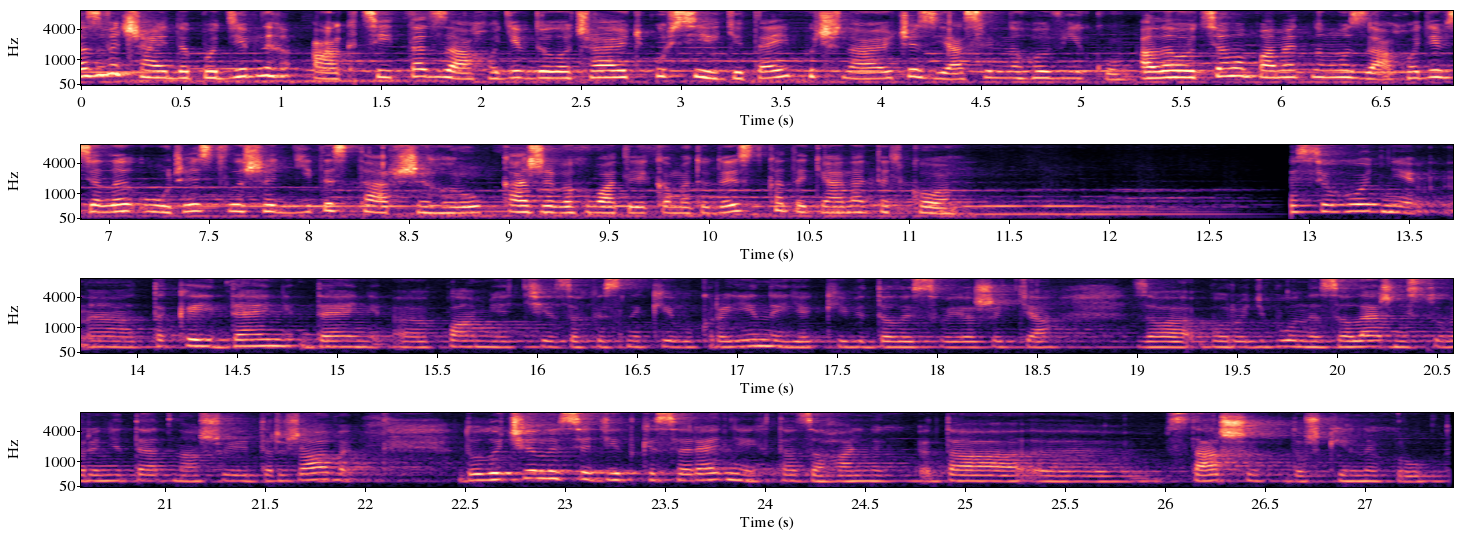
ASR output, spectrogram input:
Зазвичай до подібних акцій та заходів долучають усіх дітей, починаючи з ясельного віку. Але у цьому пам'ятному заході взяли участь лише діти старших груп, каже вихователька-методистка Тетяна Талько. Сьогодні е, такий день, день е, пам'яті захисників України, які віддали своє життя за боротьбу, незалежність, суверенітет нашої держави. Долучилися дітки середніх та загальних та е, старших дошкільних груп,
